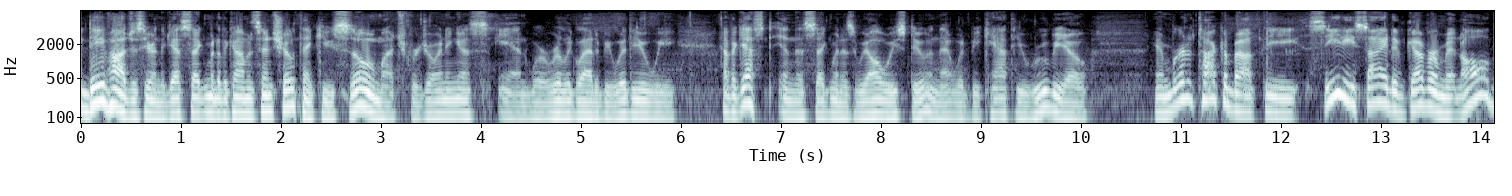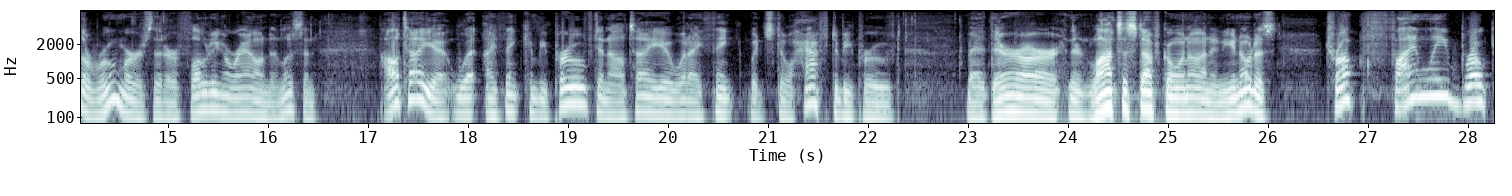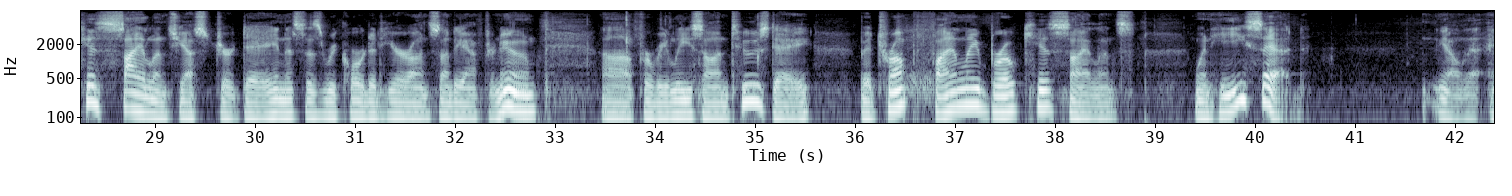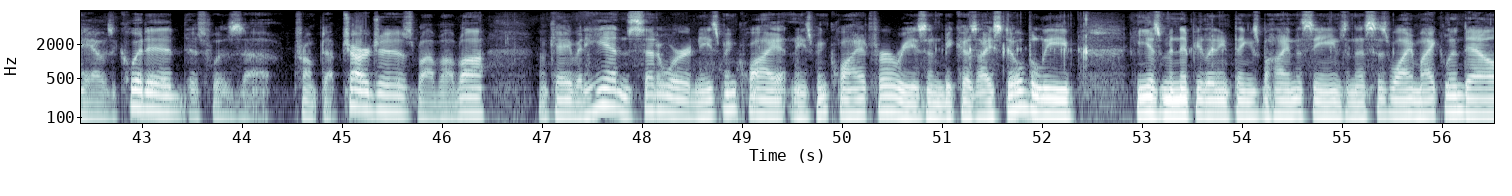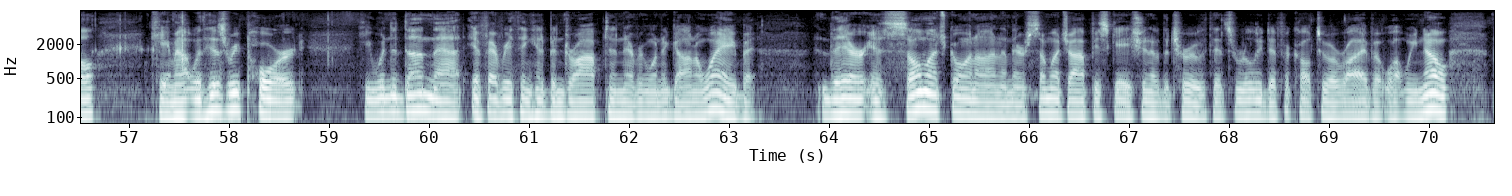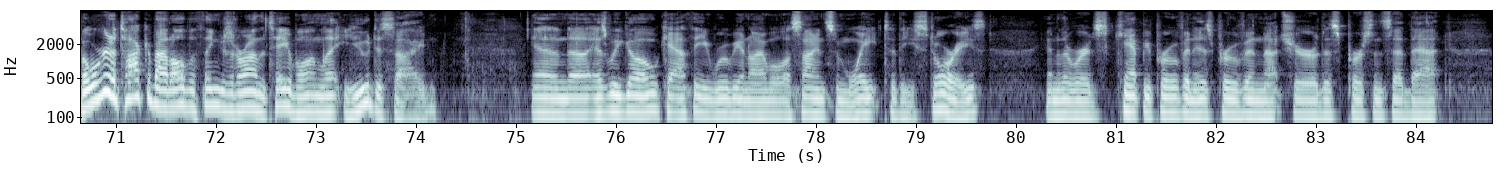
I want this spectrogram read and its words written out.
Everybody, Dave Hodges here in the guest segment of the Common Sense Show. Thank you so much for joining us, and we're really glad to be with you. We have a guest in this segment, as we always do, and that would be Kathy Ruibo. And we're going to talk about the seedy side of government and all the rumors that are floating around. And listen, I'll tell you what I think can be proved, and I'll tell you what I think would still have to be proved. But there are there's lots of stuff going on, and you notice Trump finally broke his silence yesterday, and this is recorded here on Sunday afternoon uh, for release on Tuesday. But Trump finally broke his silence when he said, you know, that, hey, I was acquitted, this was uh, trumped up charges, blah, blah, blah. Okay, but he hadn't said a word, and he's been quiet, and he's been quiet for a reason because I still believe he is manipulating things behind the scenes, and this is why Mike Lindell came out with his report. He wouldn't have done that if everything had been dropped and everyone had gone away. But there is so much going on, and there's so much obfuscation of the truth. It's really difficult to arrive at what we know. But we're going to talk about all the things that are on the table and let you decide. And uh, as we go, Kathy, Ruibo, and I will assign some weight to these stories. In other words, can't be proven, is proven, not sure, this person said that.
